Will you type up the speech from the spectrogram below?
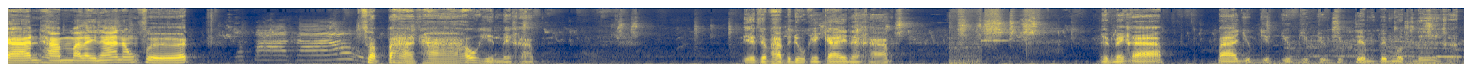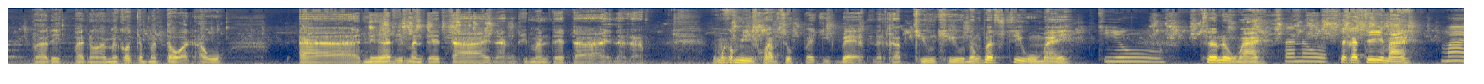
การทำอะไรนะน้องเฟิร์สสปาเท้าสปาเท้าเห็นไหมครับ เดี๋ยวจะพาไปดูใกล้ ๆนะครับ เห็นไหมครับปลายุบยิบยุบยิบยุบยิบเต็มไปหมดเลยครับปลาเล็กปลาน้อยมันก็จะมาตอดเอาอ่าเนื้อที่มันตายๆหนังที่มันตายๆนะครับแล้วมันก็มีความสุขไปอีกแบบนะครับ ชิวๆน้องเพิร์ดชิวไหมจิวสนุกไหมสนุกจะกระจี้ไหมไม่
